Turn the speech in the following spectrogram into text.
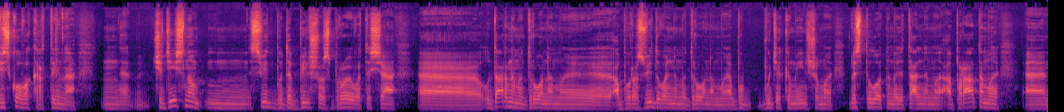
військова картина? Чи дійсно світ буде більше озброюватися е, ударними дронами або розвідувальними дронами, або будь-якими іншими безпілотними літальними апаратами, е,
